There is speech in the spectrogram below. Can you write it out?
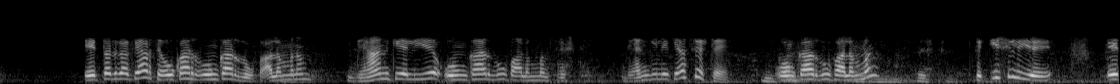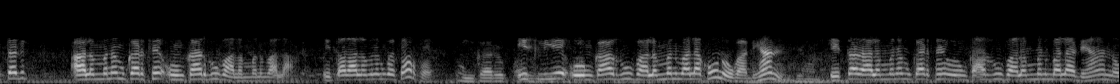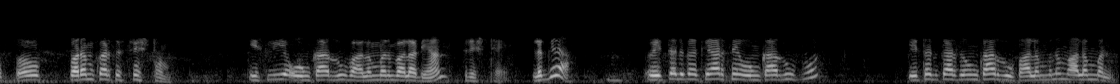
एतद का क्या अर्थ? है ओंकार ओंकार रूप। आलम्बनम ध्यान के लिए ओंकार रूप आलंबन श्रेष्ठ है। ध्यान के लिए क्या श्रेष्ठ है? ओंकार रूप आलंबन श्रेष्ठ तो इसलिए एतद आलम्बनम का अर्थ है ओंकार रूप आलंबन वाला। एतद आलम्बनम का क्या अर्थ है? ओंकार रूप इसलिए ओंकार रूप आलंबन वाला कौन होगा? ध्यान। एतद आलम्बनम का अर्थ है ओंकार रूप आलंबन वाला ध्यान और परम का अर्थ श्रेष्ठम। इसलिए ओंकार रूप आलंबन वाला ध्यान श्रेष्ठ है। लग गया? तो एतद का क्या अर्थ है ओंकार रूप? एतद का अर्थ ओंकार रूप आलम्बनम आलंबन।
